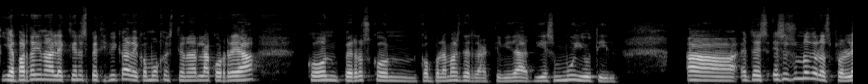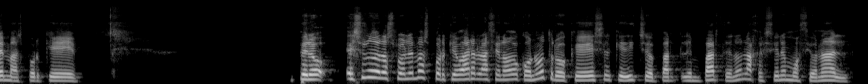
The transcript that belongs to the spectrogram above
y aparte hay una lección específica de cómo gestionar la correa con perros con, problemas de reactividad y es muy útil. Ah, entonces, eso es uno de los problemas porque pero es uno de los problemas porque va relacionado con otro, que es el que he dicho en parte, ¿no? La gestión emocional,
